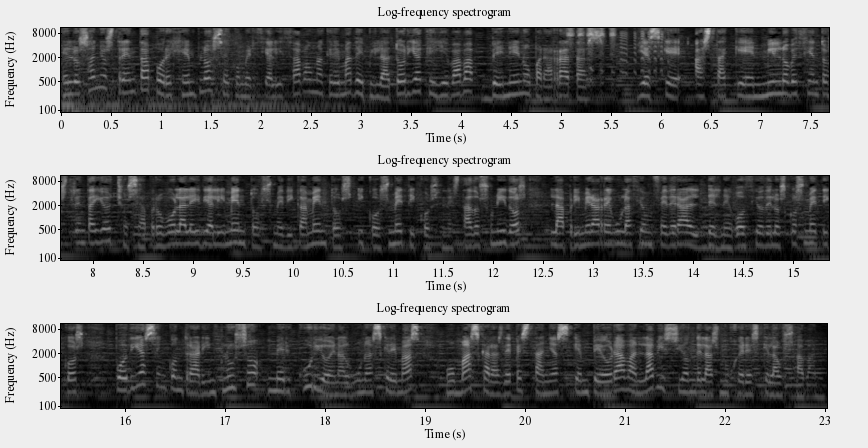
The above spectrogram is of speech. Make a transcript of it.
En los años 30, por ejemplo, se comercializaba una crema depilatoria que llevaba veneno para ratas. Y es que hasta que en 1938 se aprobó la Ley de Alimentos, Medicamentos y Cosméticos en Estados Unidos, la primera regulación federal del negocio de los cosméticos, podías encontrar incluso mercurio en algunas cremas o máscaras de pestañas que empeoraban la visión de las mujeres que la usaban.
